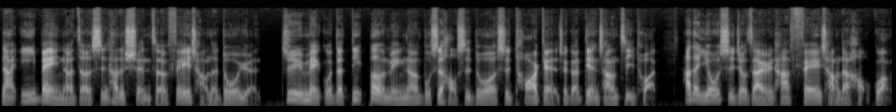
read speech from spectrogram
那 eBay 呢，则是它的选择非常的多元。至于美国的第二名呢，不是好事多，是 Target 这个电商集团，它的优势就在于它非常的好逛。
